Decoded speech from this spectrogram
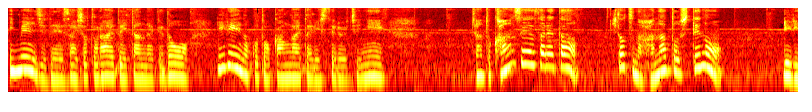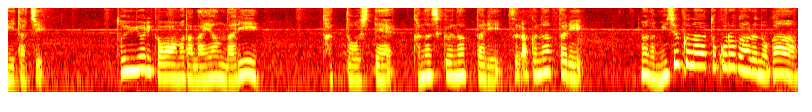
イメージで最初捉えていたんだけどリリーのことを考えたりしてるうちにちゃんと完成された一つの花としてのリリーたちというよりかはまだ悩んだり葛藤して悲しくなったり辛くなったりまだ未熟なところがあるのが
